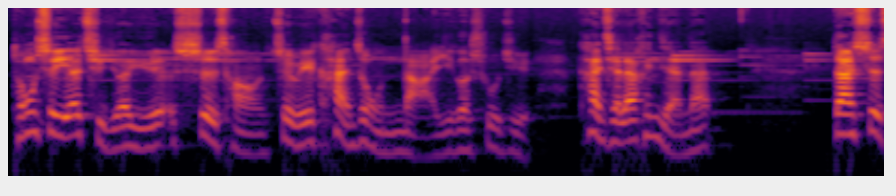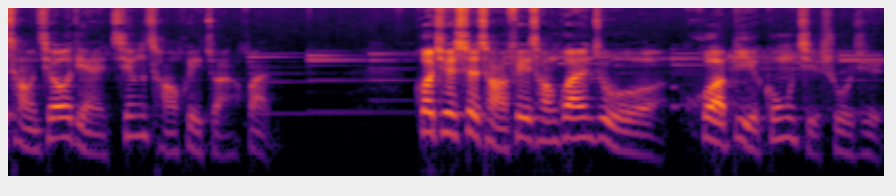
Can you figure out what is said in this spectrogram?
同时也取决于市场最为看重哪一个数据。看起来很简单，但市场焦点经常会转换。过去市场非常关注货币供给数据，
